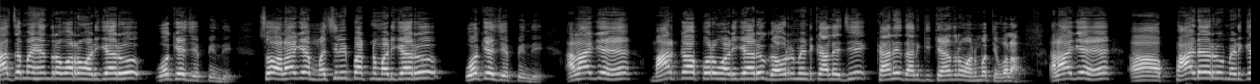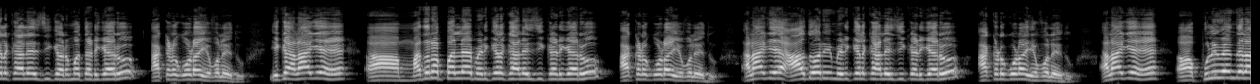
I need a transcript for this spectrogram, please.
రాజమహేంద్రవరం అడిగారు ఓకే చెప్పింది. సో అలాగే మచిలీపట్నం అడిగారు ఓకే చెప్పింది. అలాగే మార్కాపురం అడిగారు గవర్నమెంట్ కాలేజీ కానీ దానికి కేంద్రం అనుమతి ఇవ్వాల. అలాగే పాడేరు మెడికల్ కాలేజీకి అనుమతి అడిగారు అక్కడ కూడా ఇవ్వలేదు. ఇక అలాగే మదనపల్లె మెడికల్ కాలేజీకి అడిగారు అక్కడ కూడా ఇవ్వలేదు. అలాగే ఆదోని మెడికల్ కాలేజీకి అడిగారు అక్కడ కూడా ఇవ్వలేదు. అలాగే పులివెందల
